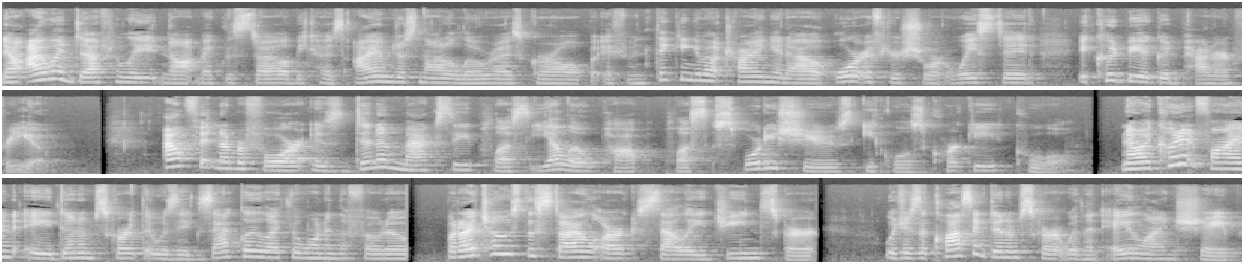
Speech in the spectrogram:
Now I would definitely not make this style because I am just not a low-rise girl, but if you've been thinking about trying it out or if you're short-waisted, it could be a good pattern for you. Outfit number four is denim maxi plus yellow pop plus sporty shoes equals quirky cool. Now I couldn't find a denim skirt that was exactly like the one in the photo, but I chose the Style Arc Sally jean skirt, which is a classic denim skirt with an A-line shape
